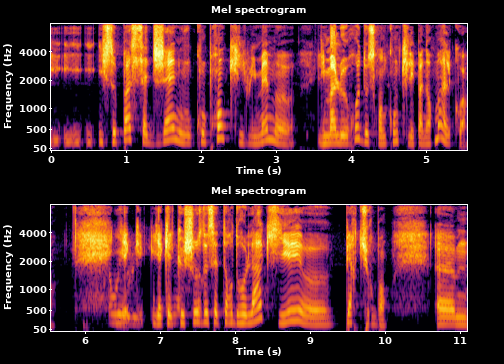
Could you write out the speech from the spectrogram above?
il, se passe cette gêne où on comprend qu'il lui-même, euh, il est malheureux de se rendre compte qu'il n'est pas normal, quoi. il, y a, quelque chose de cet ordre-là qui est euh, perturbant. Euh,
